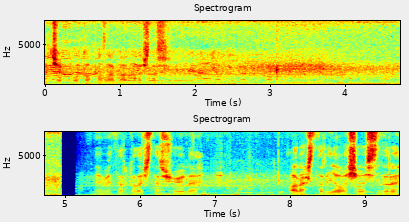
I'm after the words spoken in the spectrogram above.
açık otopazarında arkadaşlar. Evet arkadaşlar şöyle araçları yavaş yavaş sizlere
